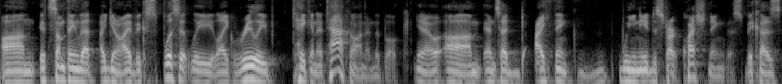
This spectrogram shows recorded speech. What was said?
Um, it's something that you know I've explicitly like really taken attack on in the book, you know, um, and said I think we need to start questioning this because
